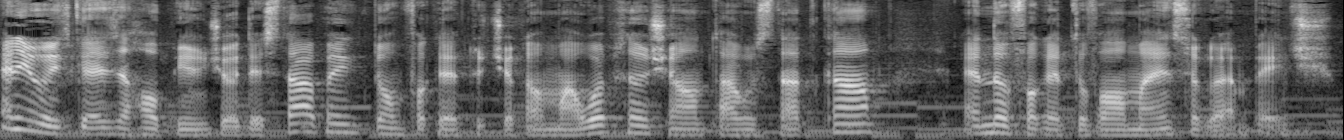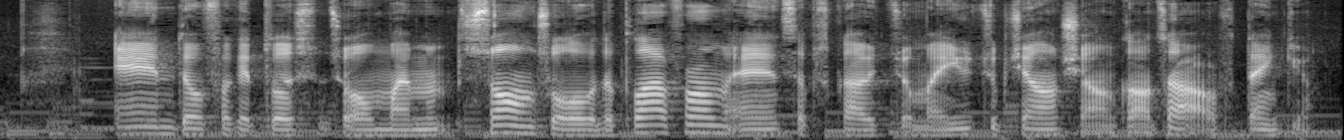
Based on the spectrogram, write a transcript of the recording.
Anyways, guys, I hope you enjoyed this topic. Don't forget to check out my website, SeanTowers.com, and don't forget to follow my Instagram page. And don't forget to listen to all my songs all over the platform and subscribe to my YouTube channel, Sean. Thank you.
